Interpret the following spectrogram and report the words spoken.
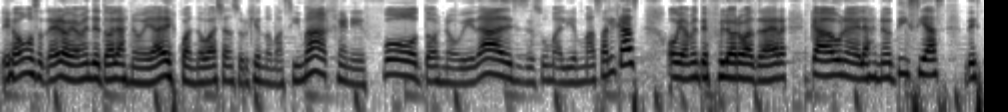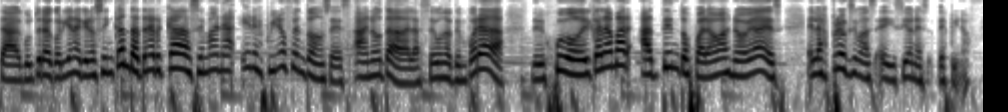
Les vamos a traer obviamente todas las novedades cuando vayan surgiendo más imágenes, fotos, novedades, y se suma alguien más al cast. Obviamente Flor va a traer cada una de las noticias de esta cultura coreana que nos encanta tener cada semana en spin-off entonces. Anotada la segunda temporada del Juego del Calamar, atentos para más novedades en las próximas ediciones de spin-off.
